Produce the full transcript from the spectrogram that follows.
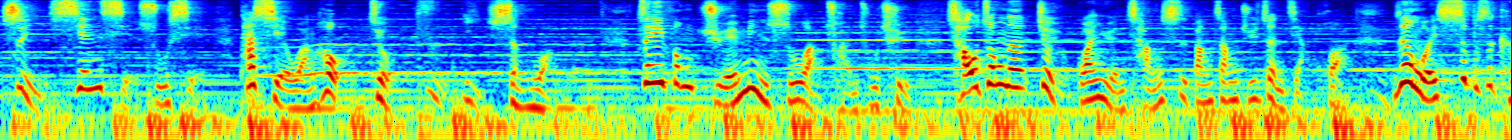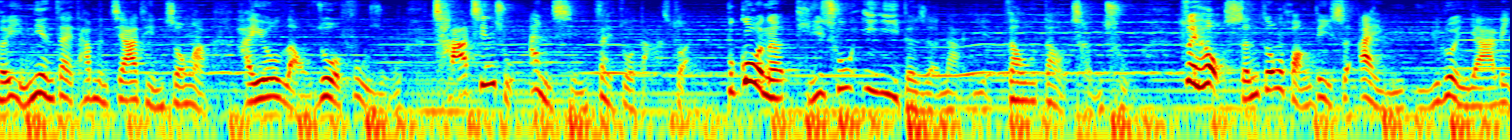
是以鲜血书写，他写完后就自缢身亡。这一封绝命书啊传出去，朝中呢就有官员尝试帮张居正讲话，认为是不是可以念在他们家庭中啊还有老弱妇孺，查清楚案情再做打算。不过呢，提出异议的人啊也遭到惩处。最后，神宗皇帝是碍于舆论压力，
